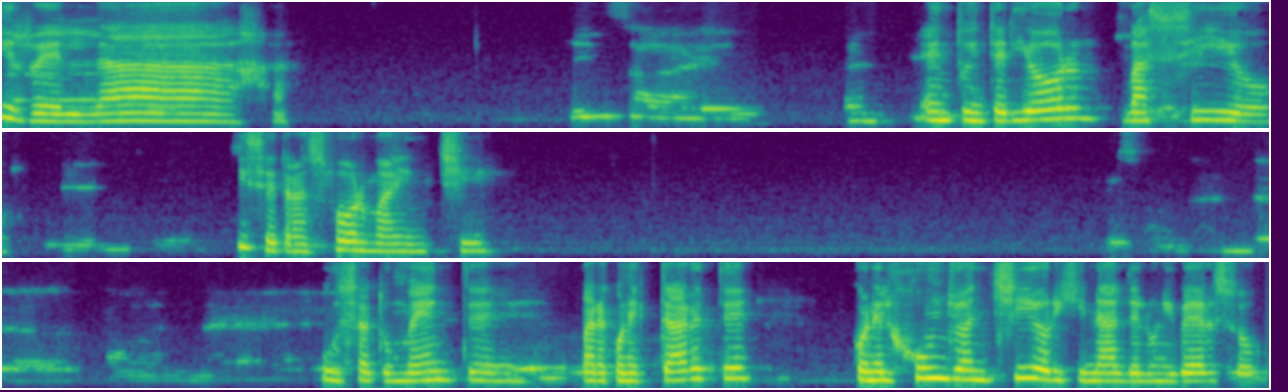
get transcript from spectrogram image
Y relaja. En tu interior vacío y se transforma en chi. Usa tu mente para conectarte con el Hun Yuan Chi original del universo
